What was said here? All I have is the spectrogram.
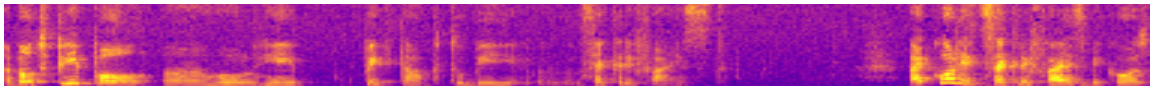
about people uh, whom he picked up to be uh, sacrificed. I call it sacrifice because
